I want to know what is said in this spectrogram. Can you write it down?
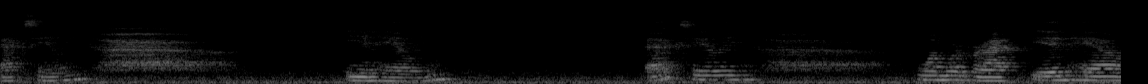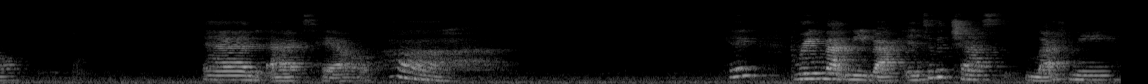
and exhaling. Inhaling, exhaling. One more breath. Inhale and exhale. okay, bring that knee back into the chest, left knee,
